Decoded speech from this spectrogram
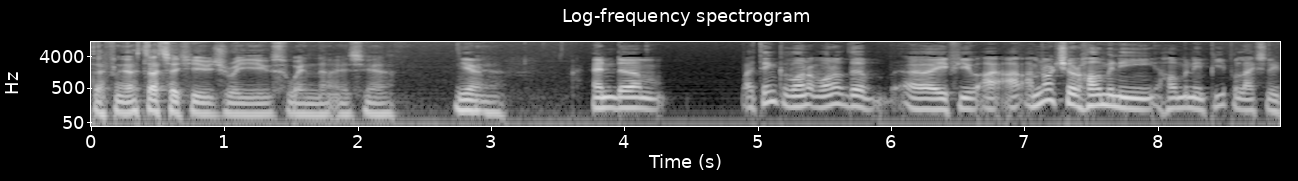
definitely that's, that's a huge reuse win. That is yeah Yeah. And um, I think one of, one of the uh, if you I, I'm not sure how many how many people actually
